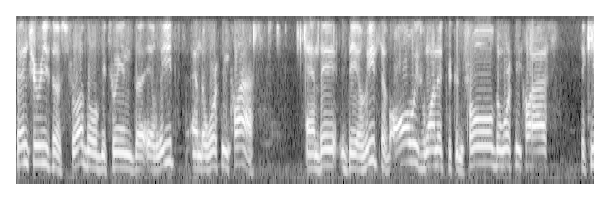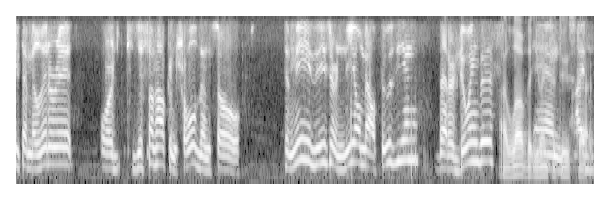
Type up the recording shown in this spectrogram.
centuries of struggle between the elites and the working class. And they, the elites have always wanted to control the working class, to keep them illiterate, or to just somehow control them. So, to me, these are neo Malthusians that are doing this. I love that you introduced that.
